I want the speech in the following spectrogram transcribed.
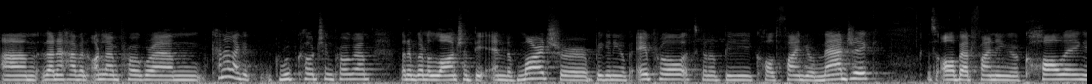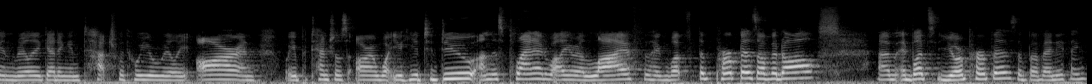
Um, then I have an online program, kind of like a group coaching program, that I'm going to launch at the end of March or beginning of April. It's going to be called Find Your Magic. It's all about finding your calling and really getting in touch with who you really are and what your potentials are and what you're here to do on this planet while you're alive. Like, what's the purpose of it all? Um, and what's your purpose above anything?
